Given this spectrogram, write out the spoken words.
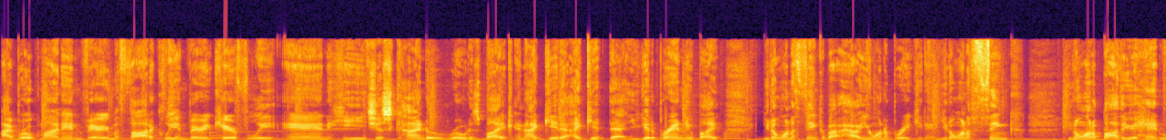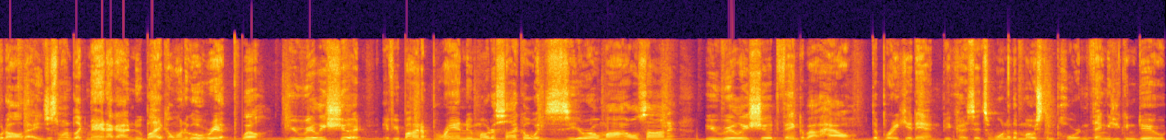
I broke mine in very methodically and very carefully, and he just kind of rode his bike. And I get it, I get that. You get a brand new bike, you don't want to think about how you want to break it in. You don't want to think you don't want to bother your head with all that. You just want to be like, man, I got a new bike. I want to go rip. Well, you really should. If you're buying a brand new motorcycle with zero miles on it, you really should think about how to break it in because it's one of the most important things you can do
